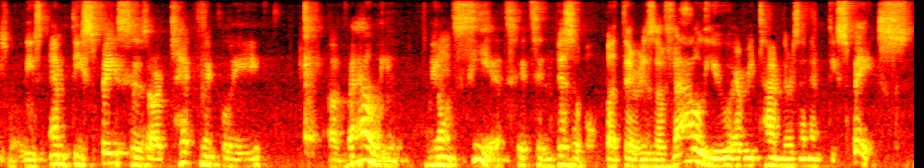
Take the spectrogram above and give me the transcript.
So these empty spaces are technically a value. We don't see it, it's invisible, but there is a value every time there's an empty space.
